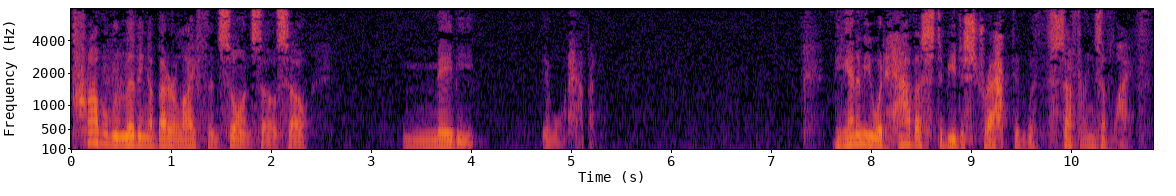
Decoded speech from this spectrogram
probably living a better life than so and so, so maybe it won't happen. The enemy would have us to be distracted with the sufferings of life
